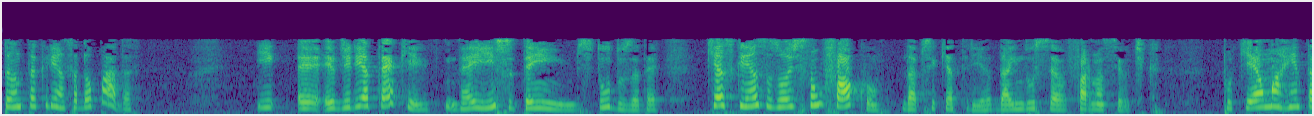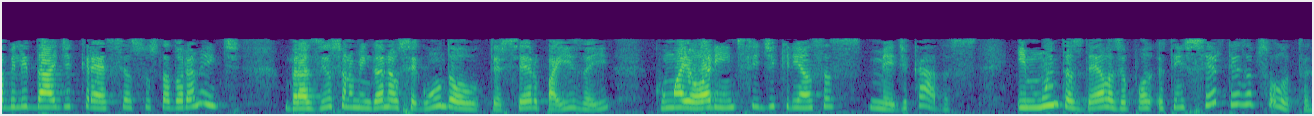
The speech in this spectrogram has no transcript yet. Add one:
tanta criança dopada. E é, eu diria até que, né, e isso tem estudos até, que as crianças hoje são foco da psiquiatria, da indústria farmacêutica. Porque é uma rentabilidade que cresce assustadoramente. Brasil, se eu não me engano, é o segundo ou terceiro país aí com maior índice de crianças medicadas. E muitas delas eu, eu tenho certeza absoluta.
